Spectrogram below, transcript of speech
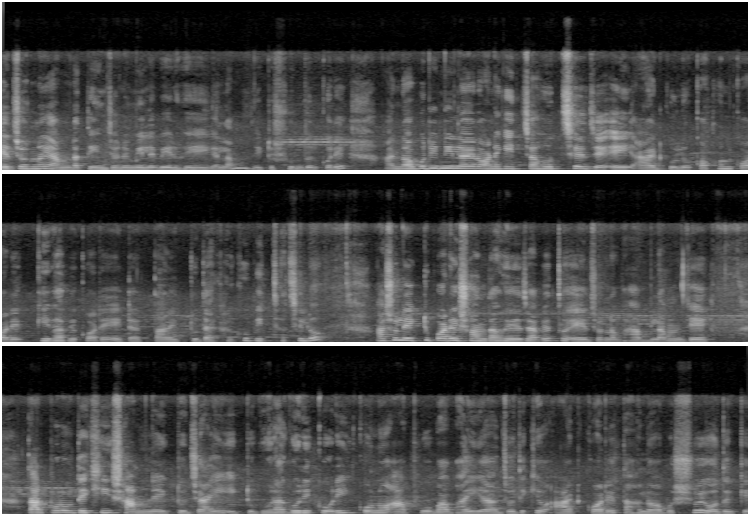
এর জন্যই আমরা তিনজনে মিলে বের হয়ে গেলাম একটু সুন্দর করে। আর নবনী নিলয়ের অনেক ইচ্ছা হচ্ছে যে এই আর্টগুলো কখন করে, কীভাবে করে, এটা তার একটু দেখার খুব ইচ্ছা ছিল। আসলে একটু পরেই সন্ধ্যা হয়ে যাবে, তো এর জন্য ভাবলাম যে তারপরেও দেখি সামনে একটু যাই, একটু ঘোরাঘুরি করি। কোনো আপু বা ভাইয়া যদি কেউ আর্ট করে তাহলে অবশ্যই ওদেরকে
